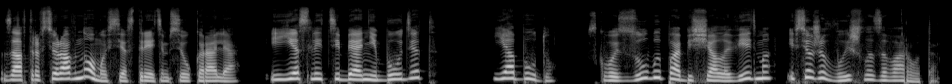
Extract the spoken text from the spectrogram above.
Завтра все равно мы все встретимся у короля. И если тебя не будет, я буду. Сквозь зубы пообещала ведьма и все же вышла за ворота.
